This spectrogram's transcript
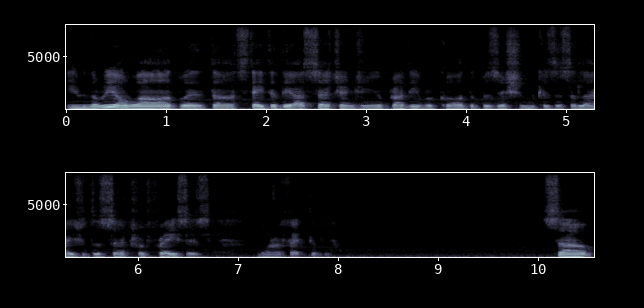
In the real world, with a state-of-the-art search engine, you probably record the position because this allows you to search for phrases more effectively. So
